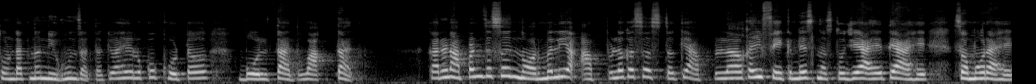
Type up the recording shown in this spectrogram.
तोंडातनं निघून जातं किंवा हे लोक खोटं बोलतात वागतात. कारण आपण जसं नॉर्मली आपलं कसं असतं की आपलं काही फेकनेस नसतो जे आहे ते आहे समोर आहे.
